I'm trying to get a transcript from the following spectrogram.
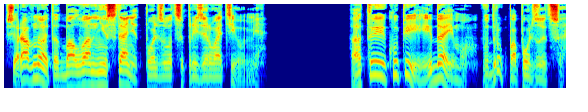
Все равно этот болван не станет пользоваться презервативами». «А ты купи и дай ему, Вдруг попользуется.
